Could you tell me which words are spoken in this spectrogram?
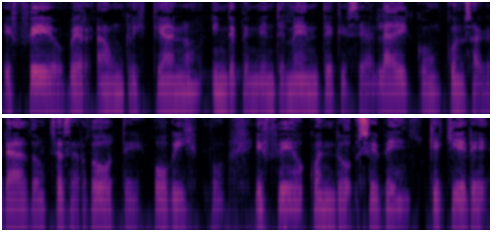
Es feo ver a un cristiano, independientemente que sea laico, consagrado, sacerdote, obispo, es feo cuando se ve que quiere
